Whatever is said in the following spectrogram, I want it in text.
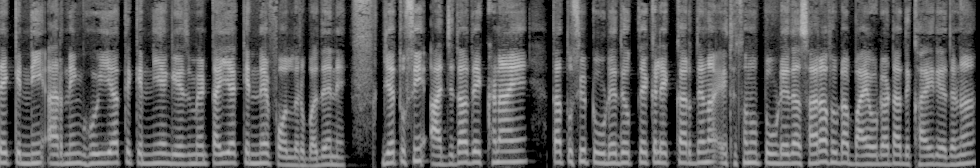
ਤੇ ਕਿੰਨੀ ਅਰਨਿੰਗ ਹੋਈ ਆ ਤੇ ਕਿੰਨੀ ਅੰਗੇਜਮੈਂਟ ਆਈ ਆ, ਕਿੰਨੇ ਫੋਲੋਅਰ ਵਧੇ ਨੇ। ਜੇ ਤੁਸੀਂ ਅੱਜ ਦਾ ਦੇਖਣਾ ਹੈ ਤਾਂ ਤੁਸੀਂ ਟੂਡੇ ਦੇ ਉੱਤੇ ਕਲਿੱਕ ਕਰ ਦੇਣਾ। ਇੱਥੇ ਤੁਹਾਨੂੰ ਟੂਡੇ ਦਾ ਸਾਰਾ ਤੁਹਾਡਾ ਬਾਇਓ ਡਾਟਾ ਦਿਖਾਈ ਦੇ ਦੇਣਾ,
